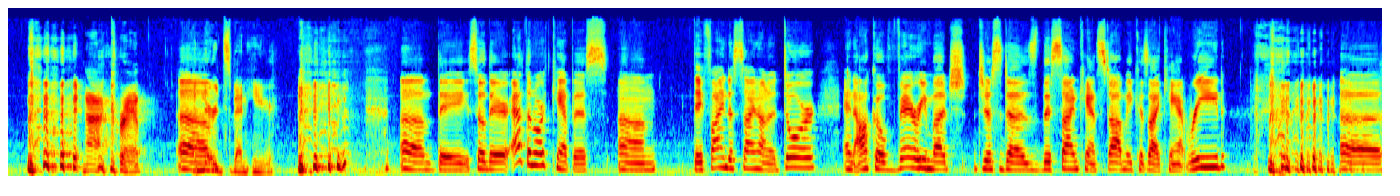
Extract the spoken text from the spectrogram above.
ah, crap. A nerd's been here. they so they're at the north campus um They find a sign on a door, and Akko very much just does this sign can't stop me because I can't read. uh,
